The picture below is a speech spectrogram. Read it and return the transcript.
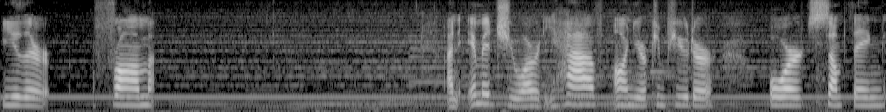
either from an image you already have on your computer or something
